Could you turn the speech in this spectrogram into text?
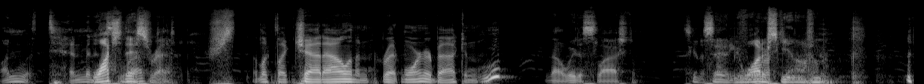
Won with ten minutes. Watch this, Red. Rhett. It looked like Chad Allen and Rhett Warrener back and Whoop. No, we just slashed him. I was going to say they'd be water skiing off him.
